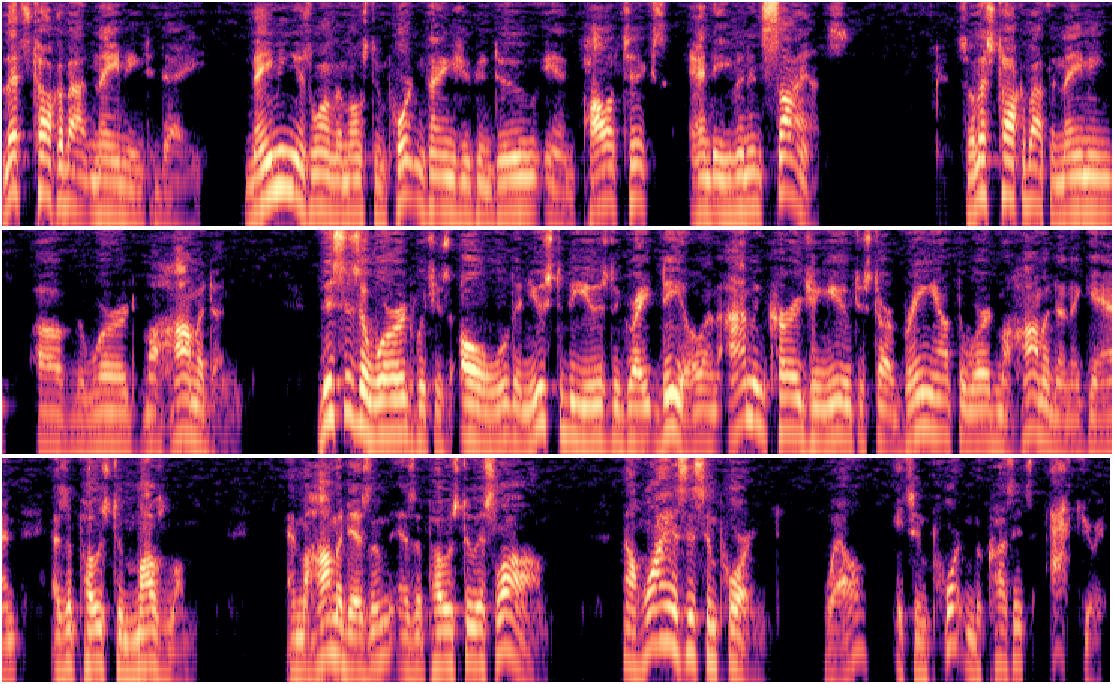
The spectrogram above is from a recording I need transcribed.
Let's talk about naming today. Naming is one of the most important things you can do in politics and even in science. So let's talk about the naming of the word Mohammedan. This is a word which is old and used to be used a great deal, and I'm encouraging you to start bringing out the word Mohammedan again as opposed to Muslim, and Mohammedism as opposed to Islam. Now, why is this important? Well, it's important because it's accurate.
